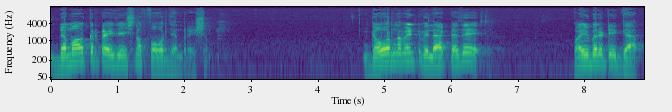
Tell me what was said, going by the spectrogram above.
Democratization of power generation. Government will act as a viability gap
